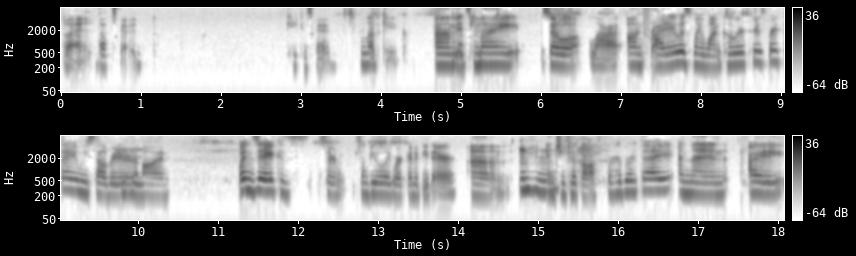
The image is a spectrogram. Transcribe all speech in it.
But that's good. Cake is good. Love cake. Um, Love it's cake. my so la- on Friday was my one coworker's birthday, and we celebrated Mhm. it on Wednesday because certain some people like weren't going to be there. Um, Mm-hmm. and she took off for her birthday, and then I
